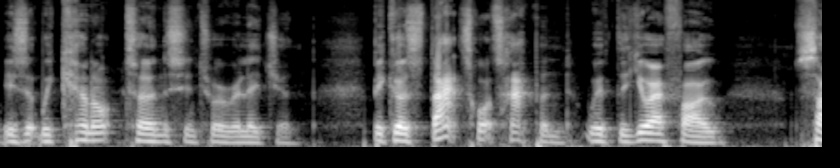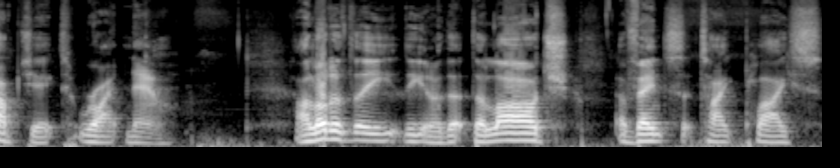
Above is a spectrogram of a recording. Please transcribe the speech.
is that we cannot turn this into a religion, because that's what's happened with the UFO subject right now. A lot of the, the you know the, the large events that take place,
